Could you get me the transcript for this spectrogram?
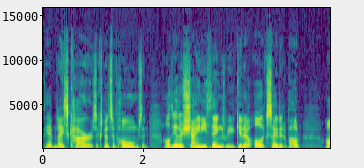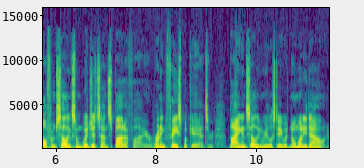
They have nice cars, expensive homes, and all the other shiny things we get all excited about, all from selling some widgets on Shopify, or running Facebook ads, or buying and selling real estate with no money down,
